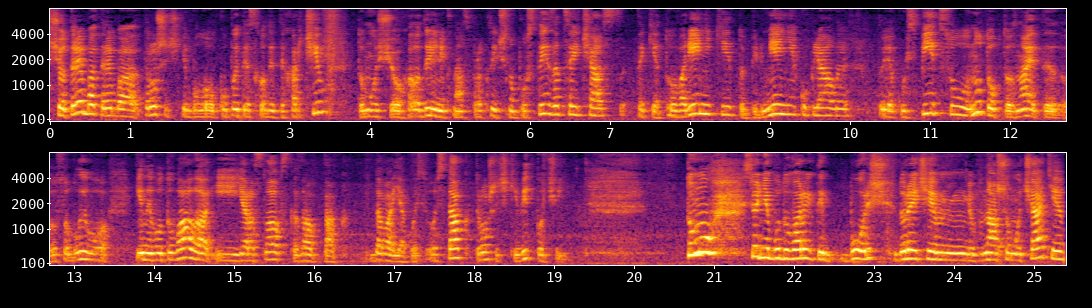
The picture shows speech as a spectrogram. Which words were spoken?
що треба, треба трошечки було купити, сходити харчів, тому що холодильник у нас практично пустий за цей час. Таке то вареники, то пельмені купляли, то якусь піцу. Ну, тобто, знаєте, особливо і не готувала. І Ярослав сказав так, давай якось ось так, трошечки відпочинь. Тому сьогодні буду варити борщ. До речі, в нашому чаті,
